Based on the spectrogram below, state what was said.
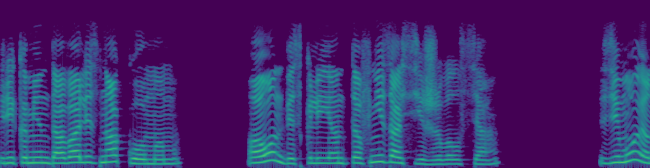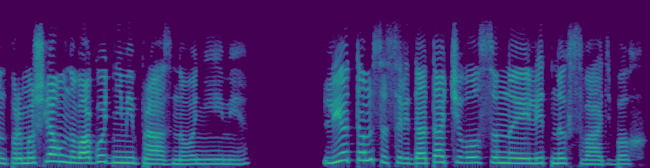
рекомендовали знакомым, а он без клиентов не засиживался. Зимой он промышлял новогодними празднованиями, летом сосредотачивался на элитных свадьбах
